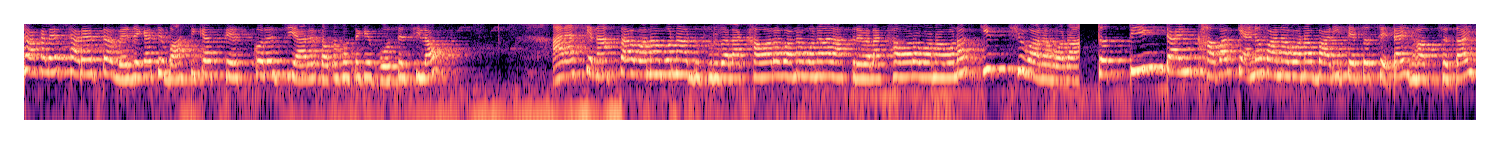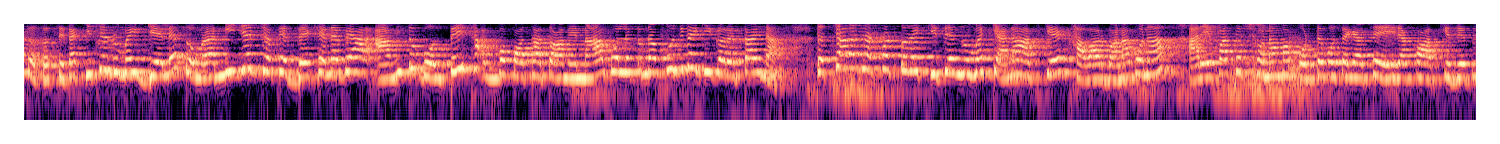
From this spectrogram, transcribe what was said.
সকালের সাড়ে আটটা বেজে গেছে। বাসি কাজ শেষ করে চেয়ারে ততক্ষণ থেকে বসেছিলাম। আর আজকে নাস্তা বানাবো না, দুপুরবেলা খাবারও বানাবো না, রাত্রেবেলা খাবারও বানাবো না, কিচ্ছু বানাবো না। তো তিন টাইম খাবার কেন বানাবো না বাড়িতে তো সেটাই ভাবছ, তাই তো? তো সেটা কিচেন রুমে গেলে তোমরা নিজের চোখে দেখে নেবে, আর আমি তো বলতেই থাকব কথা, তো আমি না বললে তোমরা বুঝবে কি করে, তাই না? তো চলো ঝটপট করে কিচেন রুমে কেন আজকে খাবার বানাবো না? আর এ পাশে সোনামা পড়তে বসে গেছে, এই দেখো আজকে যেহেতু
